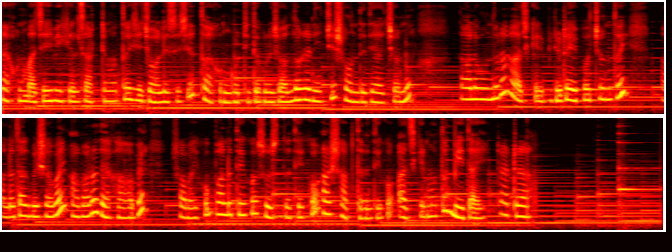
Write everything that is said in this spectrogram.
এখন বাজেই বিকেল চারটে মতো, এই যে জল এসেছে, তো এখন ঘটিতে করে জল ধরে নিচ্ছি সন্ধে দেওয়ার জন্য। তাহলে বন্ধুরা, আজকের ভিডিওটা এ পর্যন্তই। ভালো থাকবে সবাই, আবারও দেখা হবে। সবাই খুব ভালো থেকো, সুস্থ থেকো, আর সাবধানে থেকো। আজকের মতো বিদায়। টাটা।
